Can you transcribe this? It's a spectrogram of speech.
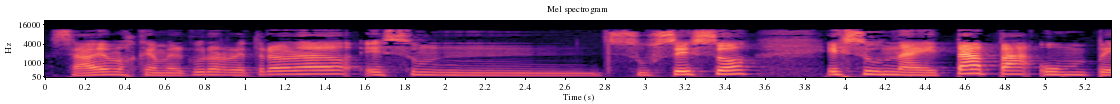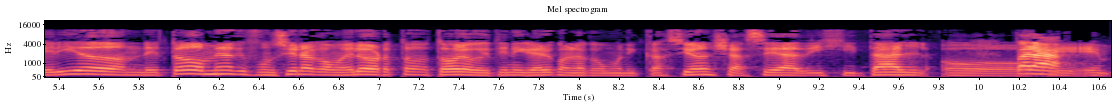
Sabemos que Mercurio retrógrado es un suceso, es una etapa, un periodo donde todo medio que funciona como el orto, todo lo que tiene que ver con la comunicación, ya sea digital o, eh, em-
